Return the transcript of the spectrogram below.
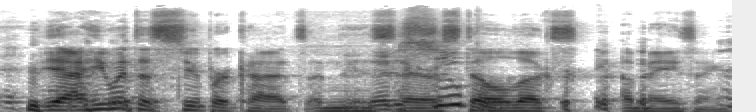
yeah, he went to supercuts, and his That hair is still looks amazing.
